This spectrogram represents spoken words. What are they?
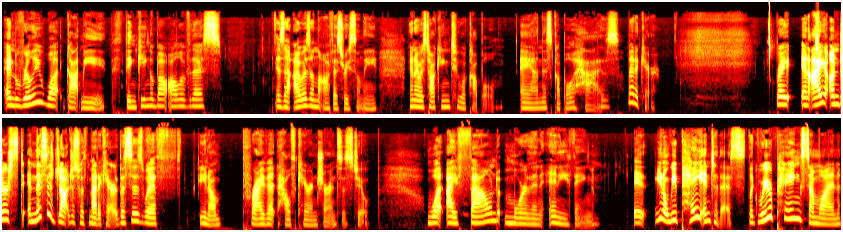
and really, what got me thinking about all of this is that I was in the office recently and I was talking to a couple, and this couple has Medicare. Right. And I understand, and this is not just with Medicare, this is with, you know, private healthcare insurances too. What I found more than anything, it, you know, we pay into this. Like we're paying someone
